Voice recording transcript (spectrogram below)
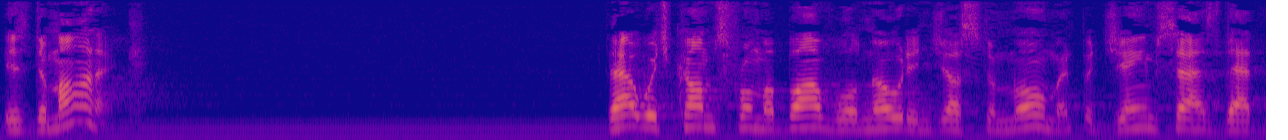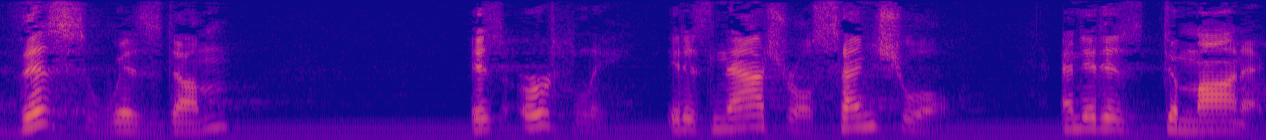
is demonic. That which comes from above we'll note in just a moment, but James says that this wisdom is earthly, it is natural, sensual, and it is demonic.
